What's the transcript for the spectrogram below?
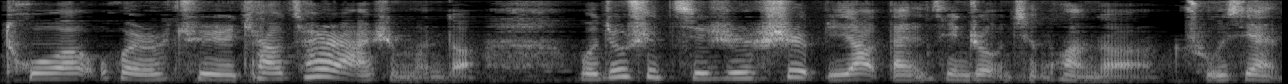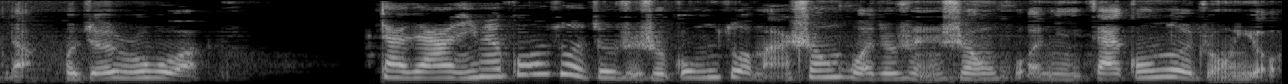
拖或者去挑刺儿啊什么的。我就是其实是比较担心这种情况的出现的。我觉得如果。大家因为工作就只是工作嘛，生活就是你生活。你在工作中有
